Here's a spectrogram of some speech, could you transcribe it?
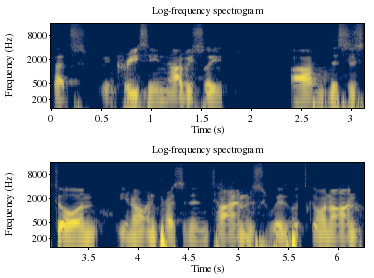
that's increasing. Obviously, um, this is still you know unprecedented times with what's going on,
